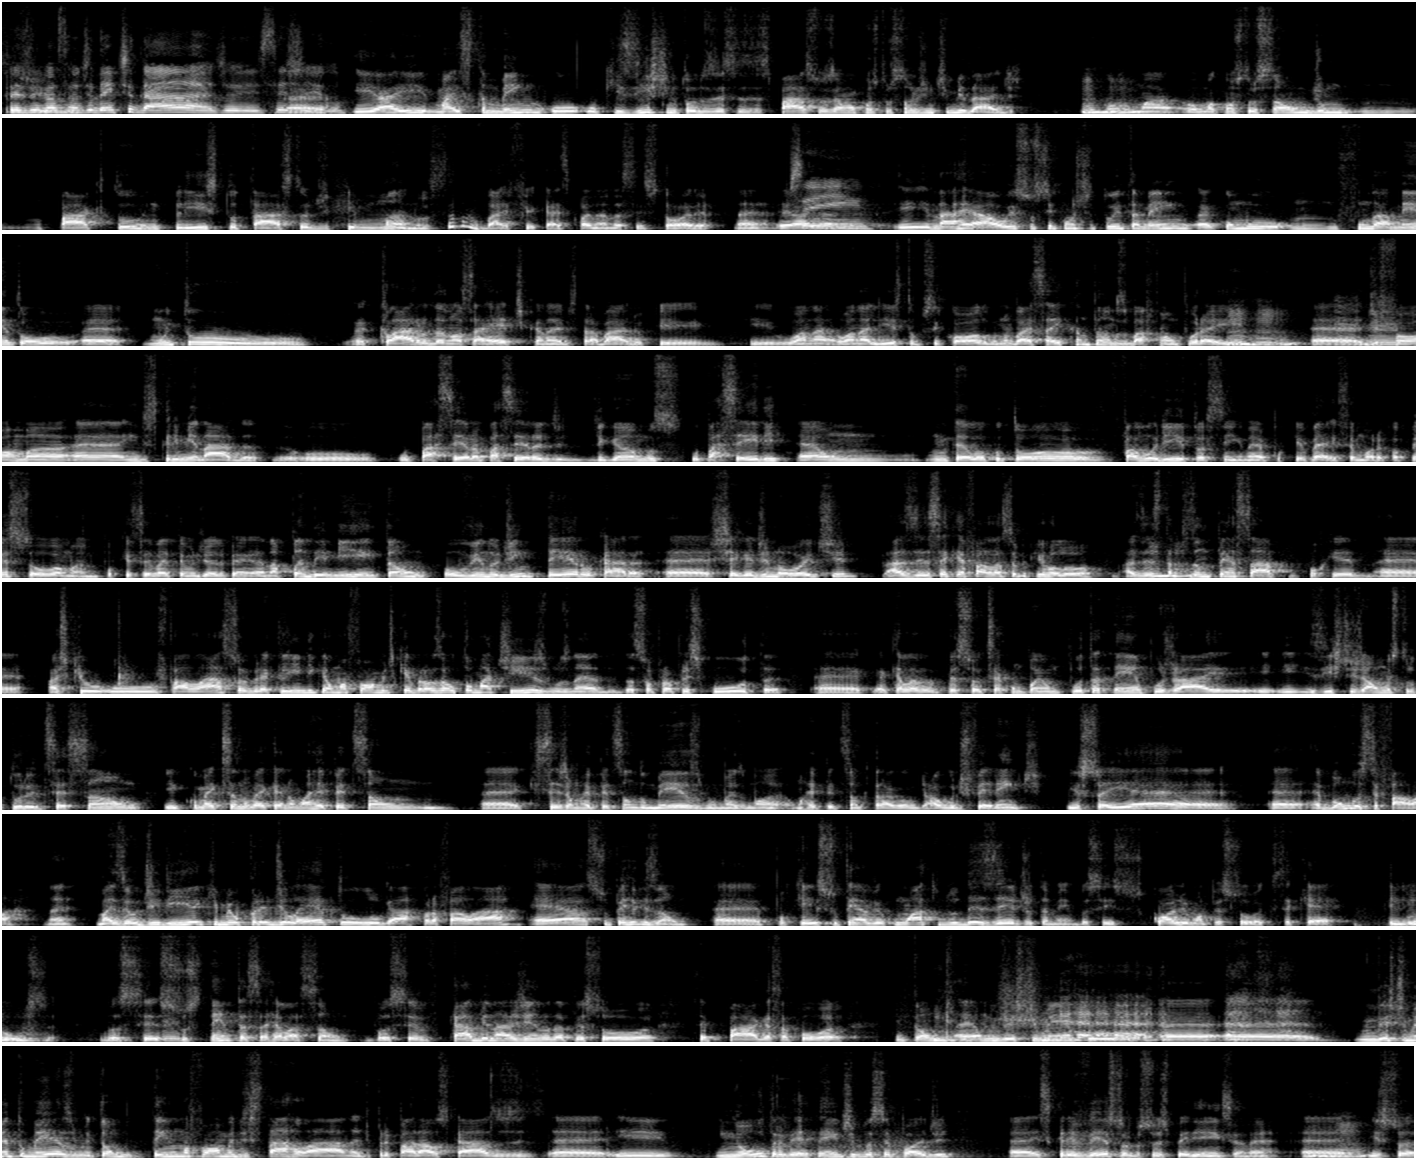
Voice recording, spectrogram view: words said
Preservação de identidade e sigilo. É, e aí, mas também o, o que existe em todos esses espaços é uma construção de intimidade. Uhum. Uma, uma construção de um, um, um, pacto implícito, tácito, de que, mano, você não vai ficar espalhando essa história, né? Sim. E, e na real, isso se constitui também é, como um fundamento é, muito é, claro da nossa ética né, de trabalho, que, que o, ana, o, analista, o psicólogo, não vai sair cantando os bafão por aí uhum, é, uhum. de forma é, indiscriminada. O, o parceiro, a parceira, digamos, o parceiro é um interlocutor favorito, assim, né? Porque, velho, você mora com a pessoa, mano. Porque você vai ter um dia. De... Na pandemia, então, ouvindo o dia inteiro, cara, é, chega de noite, às vezes você quer falar sobre o que rolou, às vezes está uhum. precisando pensar, porque é, acho que o, o, falar sobre a clínica é uma forma de quebrar os automatismos, né, da sua própria escuta. É, aquela pessoa que se acompanha um puta tempo já e, e, existe já uma estrutura de sessão e como é que você não vai cair numa repetição é, que seja uma repetição do mesmo, mas uma, uma repetição que traga algo diferente? Isso aí é, é, é, bom você falar, né? Mas eu diria que meu predileto lugar para falar é a supervisão, é, porque isso tem a ver com o ato do desejo também. Você escolhe uma pessoa que você quer que lhe uhum. ouça, você uhum. sustenta essa relação, você cabe na agenda da pessoa, você paga essa porra. Então é um investimento, é, é, investimento mesmo. Então tem uma forma de estar lá, né, de preparar os casos é, e em outra vertente você pode é, escrever sobre a sua experiência, né? É, uhum. isso,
